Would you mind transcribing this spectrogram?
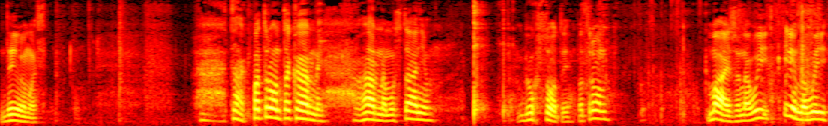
Дивимось. Так, патрон токарний. В гарному стані. 200 патрон. Майже новий. Или новий.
